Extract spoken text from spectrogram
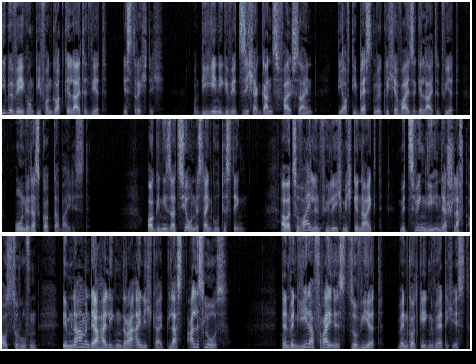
Die Bewegung, die von Gott geleitet wird, ist richtig, und diejenige wird sicher ganz falsch sein, die auf die bestmögliche Weise geleitet wird, ohne dass Gott dabei ist. Organisation ist ein gutes Ding, aber zuweilen fühle ich mich geneigt, mit Zwingli in der Schlacht auszurufen, im Namen der heiligen Dreieinigkeit, lasst alles los. Denn wenn jeder frei ist, so wird, wenn Gott gegenwärtig ist,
